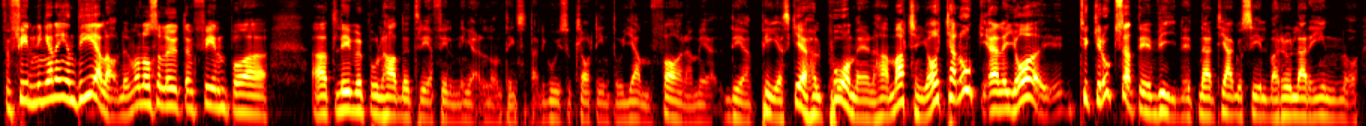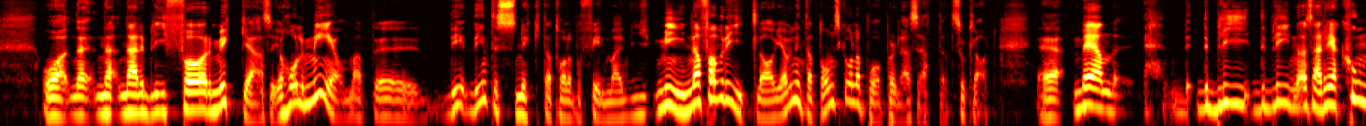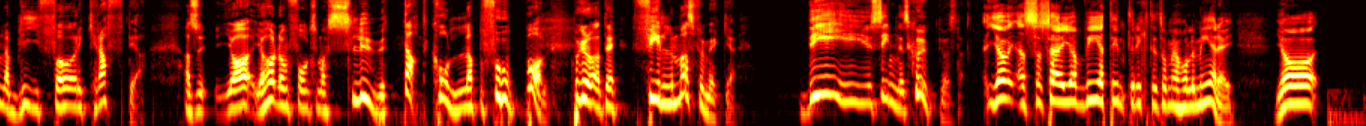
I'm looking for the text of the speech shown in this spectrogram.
För filmningarna är en del av det. Det var någon som la ut en film på eh, att Liverpool hade tre filmningar eller någonting sånt där. Det går ju såklart inte att jämföra med det PSG höll på med i den här matchen. Jag, kan också, eller jag tycker också att det är vidrigt när Thiago Silva rullar in och, och när, när, det blir för mycket. Alltså, jag håller med om att eh, det, det, är inte snyggt att hålla på och filma. Mina favoritlag, jag vill inte att de ska hålla på på det där sättet såklart. Eh, men det, det, blir, det blir, så här, reaktionerna blir för kraftiga. Alltså, jag, jag hörde om folk som har slutat kolla på fotboll på grund av att det filmas för mycket. Det är ju sinnessjukt Gustav. Jag, alltså, så här, jag vet inte riktigt om jag håller med dig. Jag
